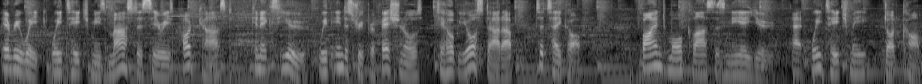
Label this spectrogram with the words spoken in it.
Every week, We Teach Me's Master Series podcast connects you with industry professionals to help your startup to take off. Find more classes near you at weteachme.com.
